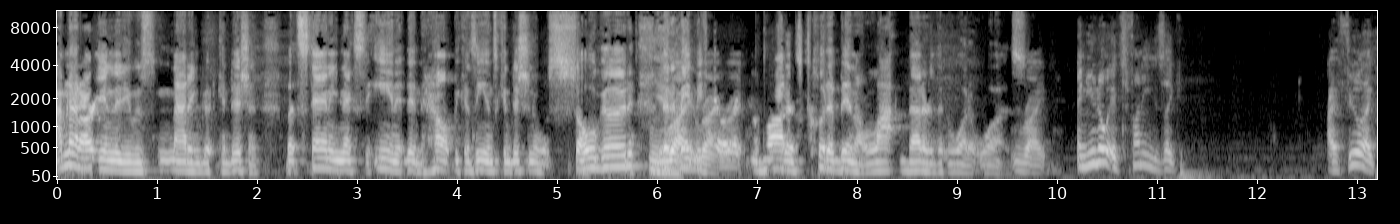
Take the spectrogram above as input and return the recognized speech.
I'm not arguing that he was not in good condition, but standing next to Ian, it didn't help because Ian's condition was so good that it Right, made me right, feel right. like Labrada's could have been a lot better than what it was. Right. And you know, it's funny. He's like, I feel like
